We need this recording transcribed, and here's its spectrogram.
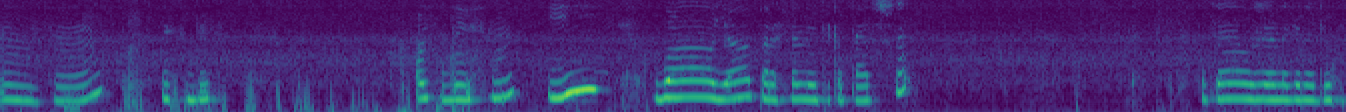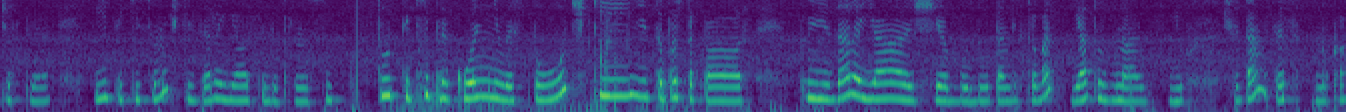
Угу. Ось сюди. Ось сюди. І вау, я перегляну таке перше. Це вже, мабуть, друга частина. І такі сумочки зараз я собі принесу. Тут такі прикольні листочки, це просто клас. Ну І зараз я ще буду там відкривати. Я тут знаю, що там це свинка.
